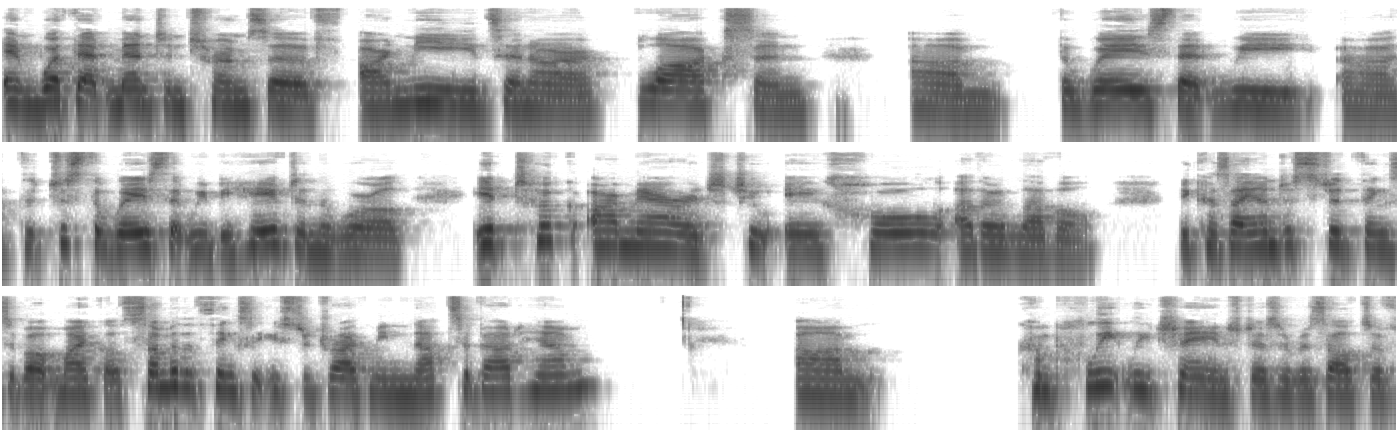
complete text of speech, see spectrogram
and what that meant in terms of our needs and our blocks and um, the ways that we, uh, the, just the ways that we behaved in the world, it took our marriage to a whole other level because I understood things about Michael. Some of the things that used to drive me nuts about him um, completely changed as a result of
